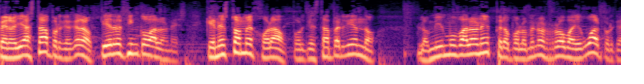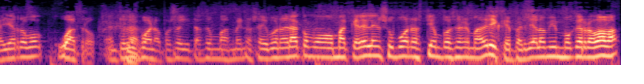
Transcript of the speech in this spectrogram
pero ya está, porque claro, pierde 5 balones, que en esto ha mejorado, porque está perdiendo los mismos balones, pero por lo menos roba igual, porque ayer robó 4. Entonces, Claro. bueno, pues oye, te hace un más menos ahí. Bueno, era como Maquelele en sus buenos tiempos en el Madrid, que perdía lo mismo que robaba,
